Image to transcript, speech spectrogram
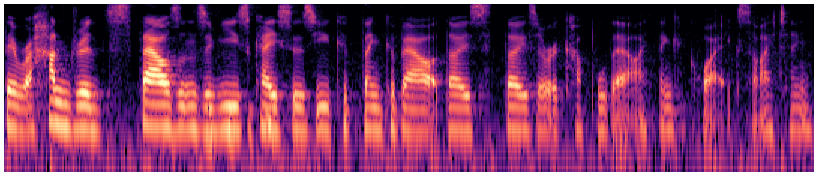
there are hundreds, thousands of use cases you could think about. Those, those are a couple that I think are quite exciting.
